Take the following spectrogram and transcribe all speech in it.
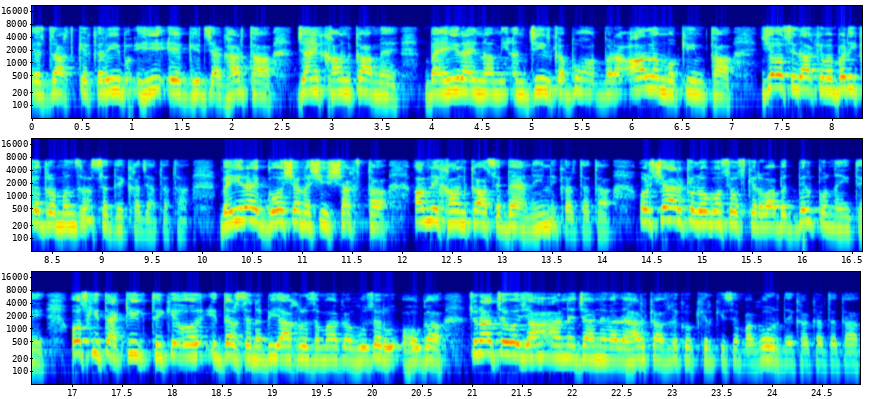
इस दरख्त के करीब ही एक गिरजा घर था जहाँ खानका में। बहीरा इनामी अंजीर का बहुत बड़ा आलम मुकीम था। यह उस इलाके में बड़ी कदर मंजर से देखा जाता था। बहिरा एक गोशा नशी शख्स था, अपनी खानका से बह नहीं निकलता था और शहर के लोगों से उसके रवाबत बिल्कुल नहीं थे। उसकी तहकीक थी कि इधर से नबी आखिर जमा का गुजर होगा, चुनाचे वो यहाँ आने जाने वाले हर काफले को खिड़की से बगौर देखा करता था,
